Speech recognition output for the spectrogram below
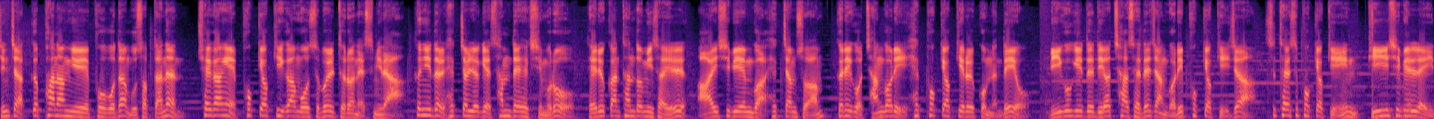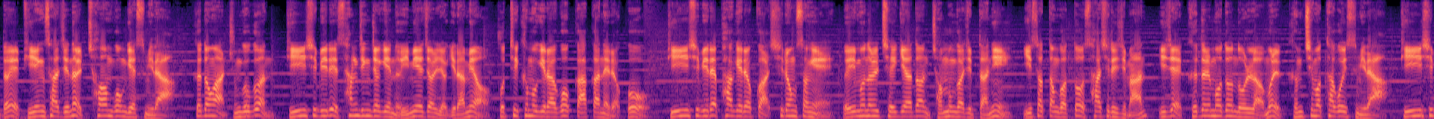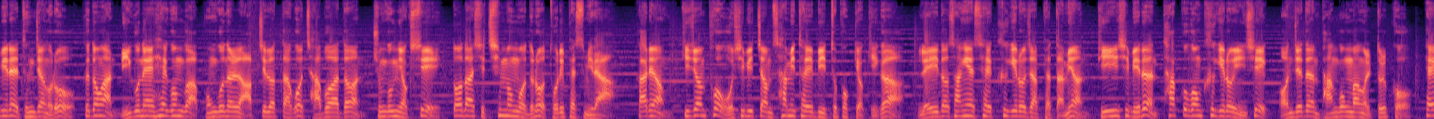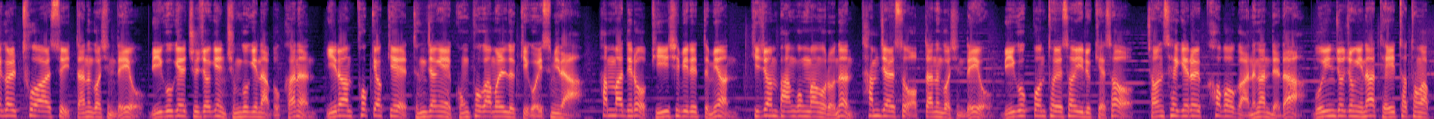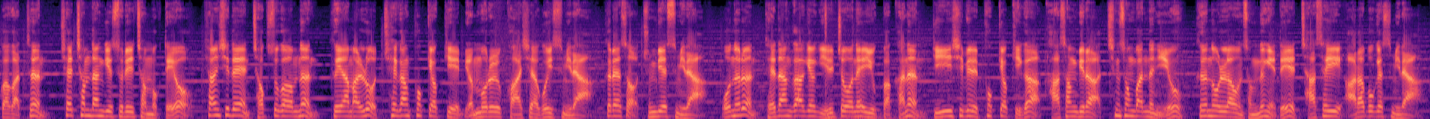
진짜 끝판왕 UFO보다 무섭다는 최강의 폭격기가 모습을 드러냈습니다. 흔히들 핵전력의 3대 핵심으로 대륙간 탄도미사일 ICBM과 핵잠수함 그리고 장거리 핵폭격기를 꼽는데요. 미국이 드디어 차세대 장거리 폭격기이자 스텔스 폭격기인 B-21 레이더의 비행 사진을 처음 공개했습니다. 그동안 중국은 B-21이 상징적인 의미의 전력이라며 부티크무기라고 깎아내렸고 B-21의 파괴력과 실용성에 의문을 제기하던 전문가 집단이 있었던 것도 사실이지만 이제 그들 모두 놀라움을 금치 못하고 있습니다. B-21의 등장으로 그동안 미군의 해군과 공군을 앞질렀다고 자부하던 중국 역시 또다시 침묵 모드로 돌입했습니다. 가령 기존 포 52.4m의 B2 폭격기가 레이더상의 새 크기로 잡혔다면 B-21은 탑90 크기로 인식 언제든 방공망을 뚫고 핵을 투하할 수 있다는 것인데요. 미국의 주적인 중국이나 북한은 이런 폭격기의 등장에 공포감을 느끼고 있습니다. 한마디로 B-21이 뜨면 기존 방공망으로는 탐지할 수 없다는 것인데요. 미국 본토에서 이륙해서 전 세계를 커버 가능한 데다 무인 조종이나 데이터 통합과 같은 최첨단 기술이 접목되어 현 시대엔 적수가 없는 그야말로 최강 폭격기의 면모를 과시하고 있습니다. 그래서 준비했습니다. 오늘은 대당 가격 1조 원에 육박하는 B-21 폭격기가 가성비라 칭송받는 이유 그 놀라운 성능에 대해 자세히 알아보겠습니다.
